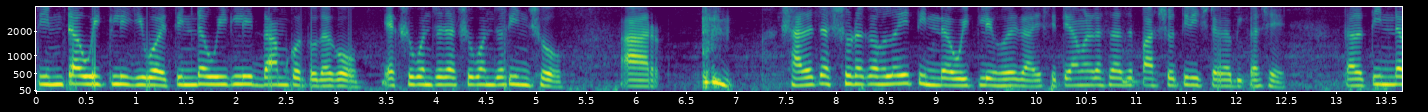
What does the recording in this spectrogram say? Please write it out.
তিনটা উইকলি কি বয় তিনটা উইকলির দাম কত দেখো? একশো পঞ্চাশ একশো পঞ্চাশ, তিনশো। আর সাড়ে চারশো টাকা হলেই তিনটা উইকলি হয়ে যায়। সেটি আমার কাছে আছে পাঁচশো তিরিশ টাকা বিকাশে। তাহলে তিনটা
